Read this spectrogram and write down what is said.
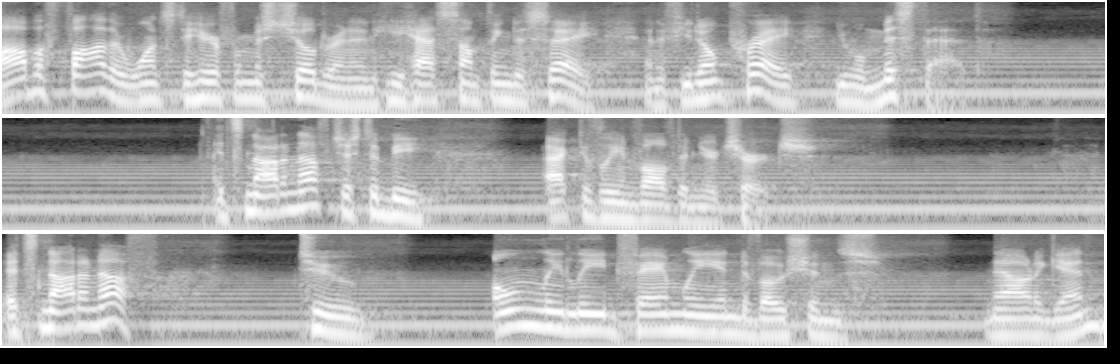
Abba Father wants to hear from his children, and he has something to say. And if you don't pray, you will miss that. It's not enough just to be actively involved in your church. It's not enough to only lead family in devotions now and again.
